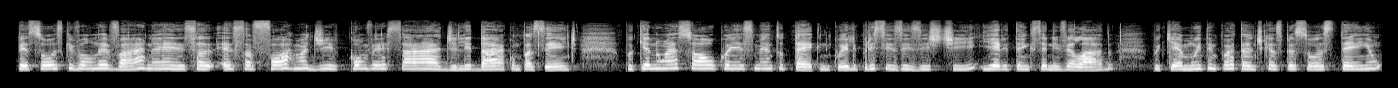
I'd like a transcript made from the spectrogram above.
pessoas que vão levar né, essa, essa forma de conversar, de lidar com o paciente, porque não é só o conhecimento técnico, ele precisa existir e ele tem que ser nivelado, porque é muito importante que as pessoas tenham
